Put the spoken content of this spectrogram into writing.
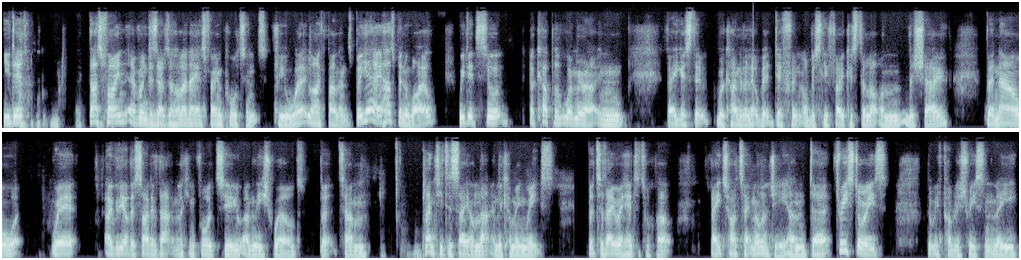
You did. That's fine. Everyone deserves a holiday. It's very important for your work life balance. But yeah, it has been a while. We did sort a couple when we were out in Vegas that were kind of a little bit different, obviously focused a lot on the show. But now we're over the other side of that and looking forward to Unleash World. But um, plenty to say on that in the coming weeks. But today we're here to talk about HR technology and uh, three stories that we've published recently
